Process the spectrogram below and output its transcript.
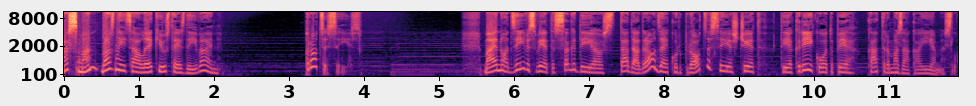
Kas man baznīcā liek justies dīvaini? Procesijas. Mainot dzīves vietas, sagadījos tādā draudzē, kur procesija šķiet tiek rīkota pie katra mazākā iemesla.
